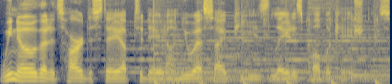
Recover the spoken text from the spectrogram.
We know that it's hard to stay up to date on USIP's latest publications,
